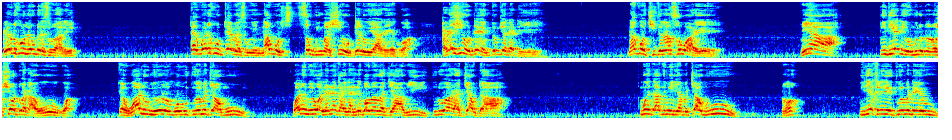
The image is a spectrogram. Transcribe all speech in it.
အလုပ်တစ်ခုလုပ်တယ်ဆိုတာလေတိုက်ပွဲတစ်ခုတက်မယ်ဆိုရင်နောက်ကိုစုပ်ပြီးမှရှေ့ကိုတက်လို့ရတယ်ကွာဒါလည်းရှေ့ကိုတက်ရင်ပြုတ်ကျတတ်တယ်နောက်ကိုခြေတန်းဆုပ်ရတယ်မင်းက PDF တွေကိုမင်းတို့တော်တော် short တွက်တာဟုတ်ကွာကျဝါလူမျိုးလို့မဟုတ်ဘူးသွေးမကြောက်ဘူး ဝါလူမျိုးကလက်နဲ့ကင်တာလက်ပေါင်းများစွာကြာပြီသူတို့ကကြောက်တာအမွေသားသမီးတွေကမကြောက်ဘူးနော် PDF ကလေးတွေသွေးမနေဘူး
